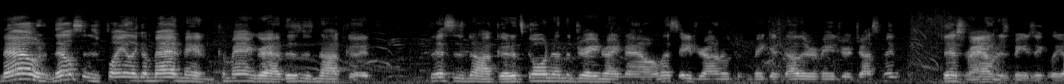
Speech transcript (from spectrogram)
Now Nelson is playing like a madman. Command grab. This is not good. This is not good. It's going down the drain right now. Unless Adriano can make another major adjustment, this round is basically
